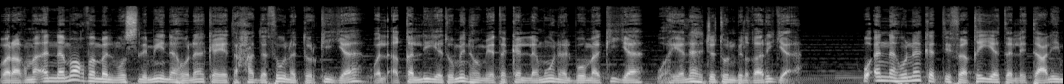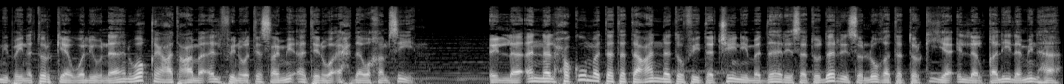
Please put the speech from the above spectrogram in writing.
ورغم أن معظم المسلمين هناك يتحدثون التركية والأقلية منهم يتكلمون البوماكية وهي لهجة بلغارية، وأن هناك اتفاقية للتعليم بين تركيا واليونان وقعت عام 1951 إلا أن الحكومة تتعنت في تدشين مدارس تدرس اللغة التركية إلا القليل منها.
